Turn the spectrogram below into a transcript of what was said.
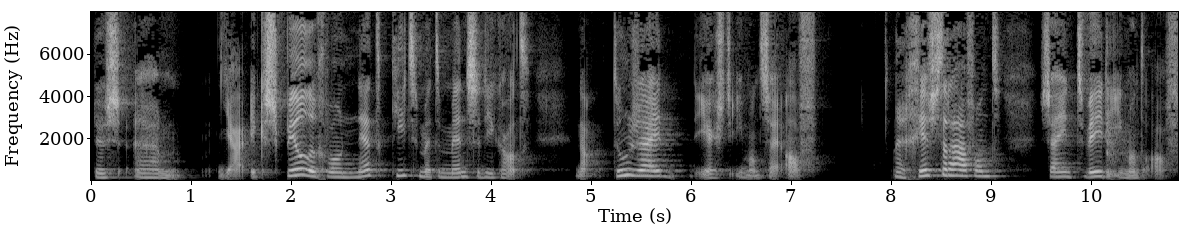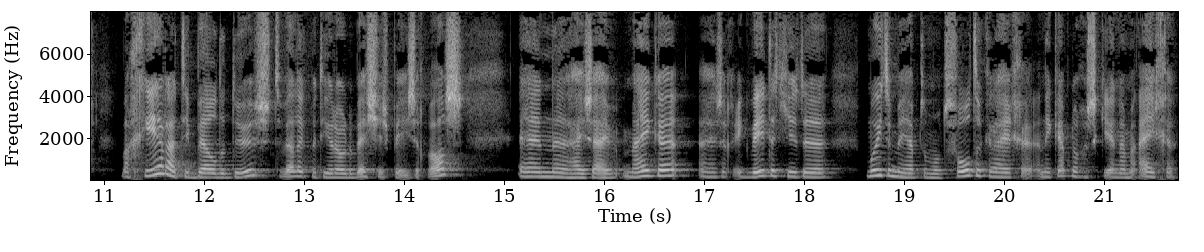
Dus um, ja, ik speelde gewoon net kiet met de mensen die ik had. Nou, toen zei eerst iemand zei af. En gisteravond zei een tweede iemand af. Maar Gerard die belde dus, terwijl ik met die rode besjes bezig was. En uh, hij zei, Meike, hij zegt, ik weet dat je de moeite mee hebt om het vol te krijgen. En ik heb nog eens een keer naar mijn eigen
